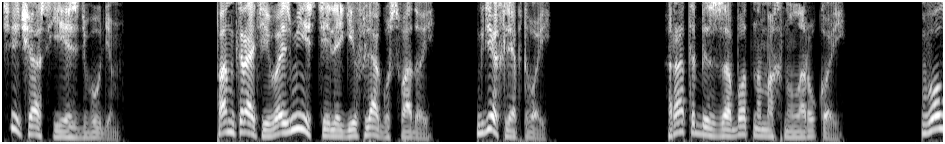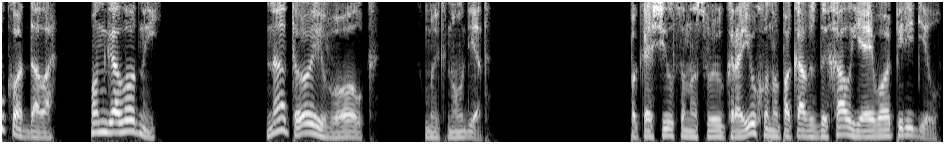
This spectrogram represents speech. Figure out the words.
«Сейчас есть будем. Панкратий, возьми из телеги флягу с водой. Где хлеб твой?» Рата беззаботно махнула рукой. «Волку отдала. Он голодный». «На то и волк», — хмыкнул дед. Покосился на свою краюху, но пока вздыхал, я его опередил.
